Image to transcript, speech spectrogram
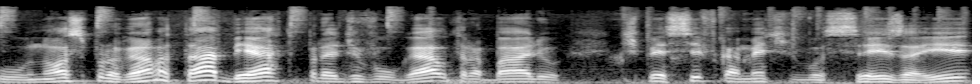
O nosso programa está aberto para divulgar o trabalho especificamente de vocês aí.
